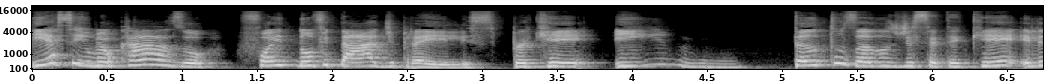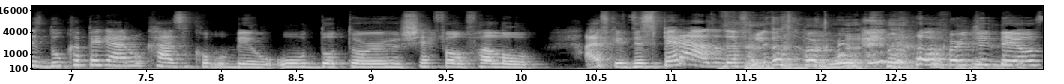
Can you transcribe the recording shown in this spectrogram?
E assim, o meu caso foi novidade para eles, porque em tantos anos de CTQ, eles nunca pegaram um caso como o meu. O doutor chefão falou. Aí eu fiquei desesperado, né? Eu falei, doutor, pelo amor de Deus,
